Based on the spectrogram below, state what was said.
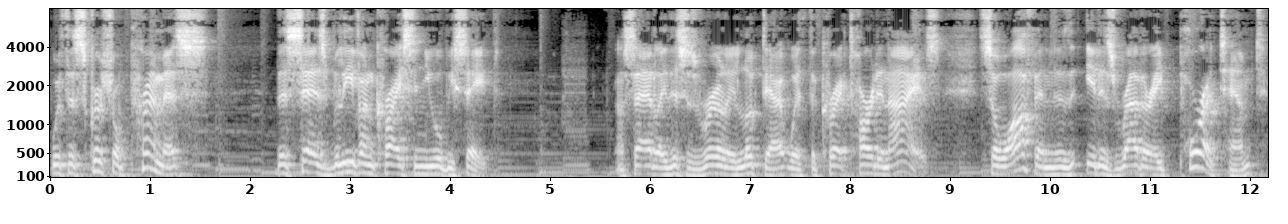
with the scriptural premise that says, believe on Christ and you will be saved. Now, sadly, this is rarely looked at with the correct heart and eyes. So often, it is rather a poor attempt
